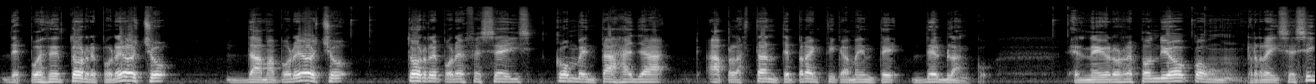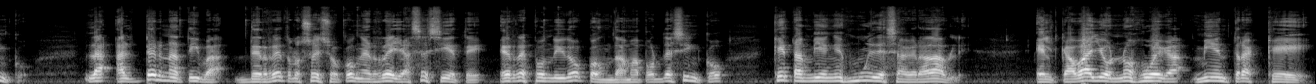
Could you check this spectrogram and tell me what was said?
Después de torre por E8, dama por E8, torre por F6 con ventaja ya aplastante prácticamente del blanco. El negro respondió con rey C5. La alternativa de retroceso con el rey a C7 es respondido con dama por D5, que también es muy desagradable. El caballo no juega mientras que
